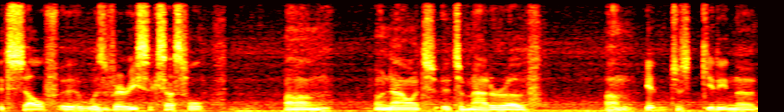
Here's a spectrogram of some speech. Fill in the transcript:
itself uh, was very successful. Um, you know, now it's it's a matter of um, get, just getting the,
